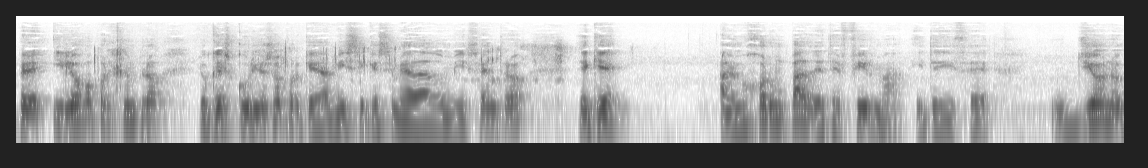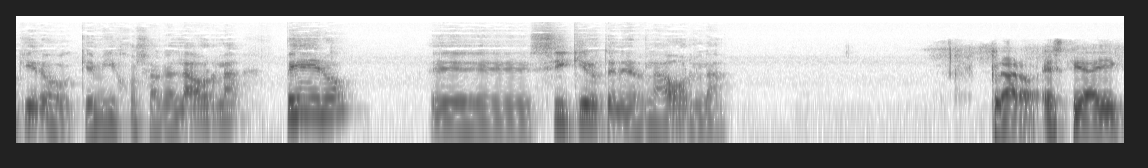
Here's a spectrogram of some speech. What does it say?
Pero, y luego, por ejemplo, lo que es curioso, porque a mí sí que se me ha dado en mi centro, de que a lo mejor un padre te firma y te dice, yo no quiero que mi hijo salga en la orla, pero eh, sí quiero tener la orla. Claro, es que hay...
